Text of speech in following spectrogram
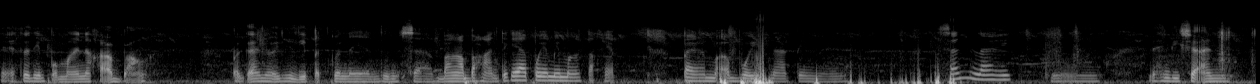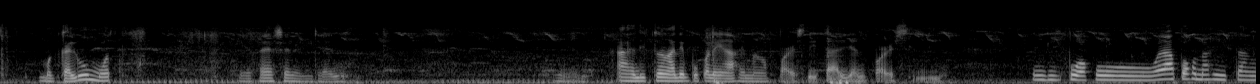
Ito din po, mga nakaabang pag ano, ililipat ko na yan dun sa mga bakante. Kaya po yan may mga takip para ma-avoid natin yung sunlight, yung na hindi siya an magkalumot. Kaya, kaya siya nandyan. Ayan. Ah, dito na nga din po pala yung aking mga parsley, Italian parsley. Hindi po ako, wala po ako makitang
